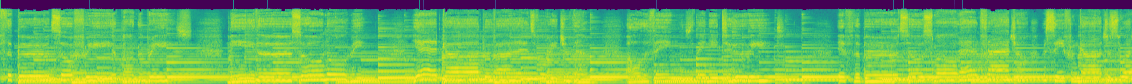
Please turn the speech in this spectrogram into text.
If the birds so free upon the breeze, neither sow nor reap, yet God provides for each of them all the things they need to eat. If the birds so small and fragile receive from God just what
